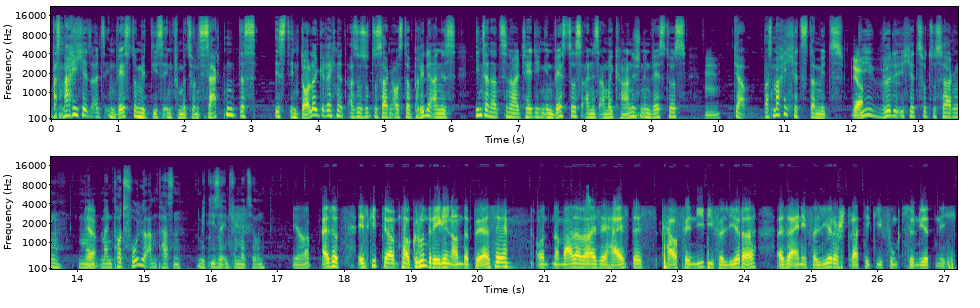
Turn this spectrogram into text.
Was mache ich jetzt als Investor mit dieser Information? Sie sagten, das ist in Dollar gerechnet, also sozusagen aus der Brille eines international tätigen Investors, eines amerikanischen Investors. Mhm. Ja, was mache ich jetzt damit? Ja. Wie würde ich jetzt sozusagen mein, ja. mein Portfolio anpassen mit dieser mhm. Information? Ja, also es gibt ja ein paar Grundregeln an der Börse und normalerweise heißt es, kaufe nie die Verlierer. Also eine Verliererstrategie funktioniert nicht.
